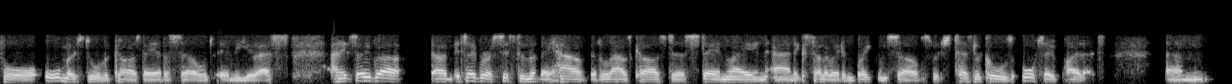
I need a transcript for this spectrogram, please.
for almost all the cars they ever sold in the US, and it's over. Um, it's over a system that they have that allows cars to stay in lane and accelerate and brake themselves, which Tesla calls autopilot. Um,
